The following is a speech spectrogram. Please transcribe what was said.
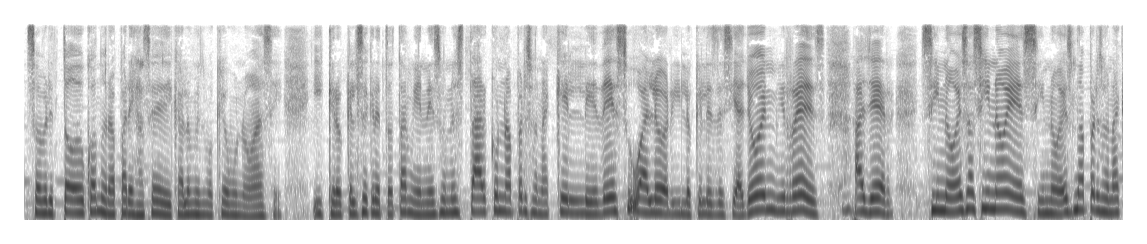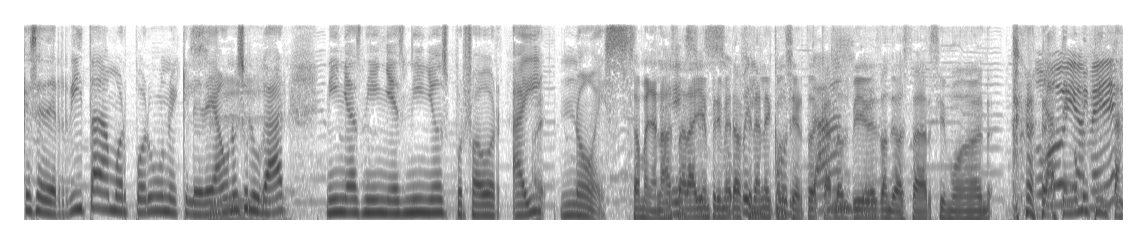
sobre todo cuando una pareja se dedica a lo mismo que uno hace. Y creo que el secreto también es uno estar con una persona que le dé su valor y lo que les decía yo en mis redes ayer, si no es así, no es, si no es una persona que se derrita de amor por uno y que le dé a uno su Sí. lugar, niñas, niñes, niños, por favor, ahí no es. esta mañana va a estar ahí en primera fila en el concierto de Carlos. Vives, donde va a estar Simón. tengo mi pinta.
